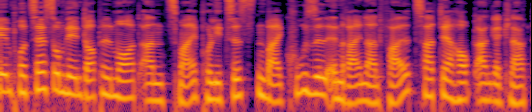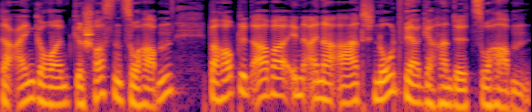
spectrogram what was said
Im Prozess um den Doppelmord an zwei Polizisten bei Kusel in Rheinland-Pfalz hat der Hauptangeklagte eingeräumt, geschossen zu haben, behauptet aber in einer Art Notwehr gehandelt zu haben.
